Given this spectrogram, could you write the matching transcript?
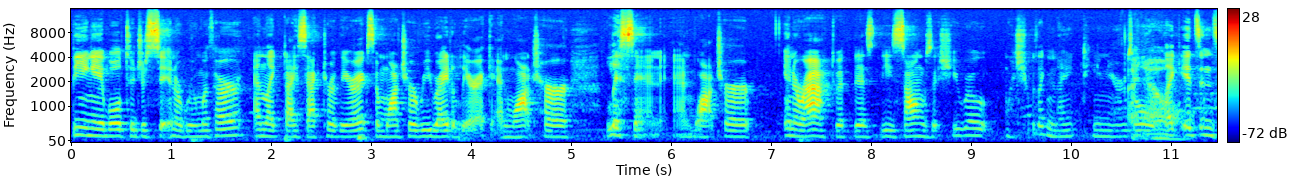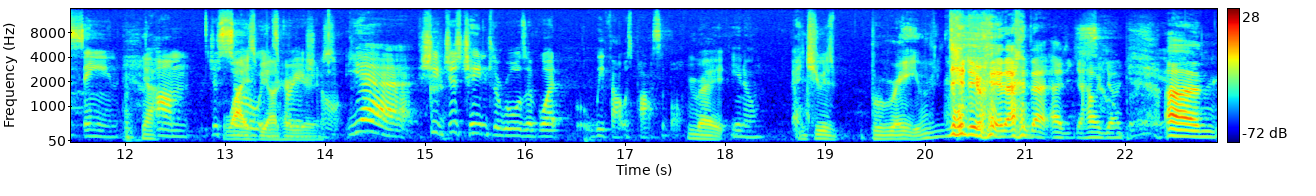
being able to just sit in a room with her and like dissect her lyrics and watch her rewrite a lyric and watch her listen and watch her interact with this these songs that she wrote when she was like 19 years I old. know. Like it's insane. Yeah. Um just Wise so beyond her years. inspirational. Yeah. She just changed the rules of what we thought was possible. Right. You know. And she was brave to do it at that at how young. Um,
